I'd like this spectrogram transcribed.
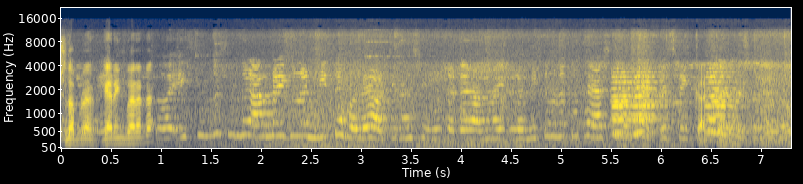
শুধু আপনার গ্যারিং ভাড়াটা? নিতে হলে কোথায় আসতে হবে অ্যাড্রেসটা একটু কাঠটা বলে দাও।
